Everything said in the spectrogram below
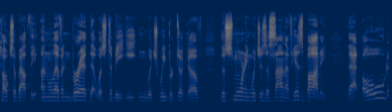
talks about the unleavened bread that was to be eaten, which we partook of this morning, which is a sign of his body. That old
